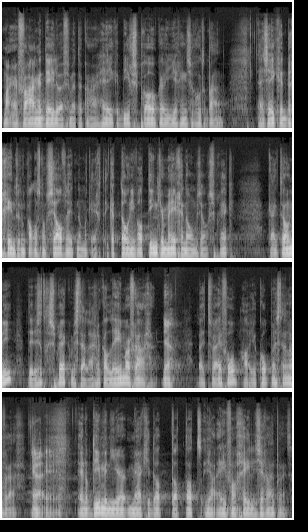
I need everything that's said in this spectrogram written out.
Maar ervaringen delen we even met elkaar. hey, ik heb die gesproken, hier ging ze goed op aan. En zeker in het begin, toen ik alles nog zelf deed, nam ik echt... Ik heb Tony wel tien keer meegenomen in zo'n gesprek. Kijk Tony, dit is het gesprek. We stellen eigenlijk alleen maar vragen. Ja. Bij twijfel, haal je kop en stel een vraag. Ja, ja, ja. En op die manier merk je dat dat, dat ja, evangelie zich uitbreidt.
